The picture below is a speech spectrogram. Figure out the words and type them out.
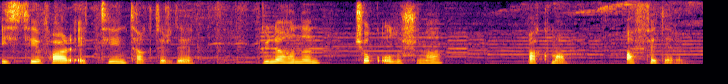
istiğfar ettiğin takdirde günahının çok oluşuna bakmam, affederim.''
